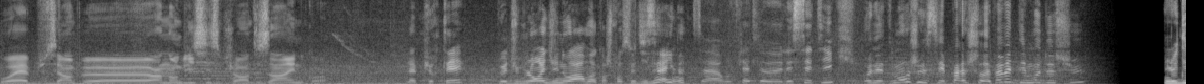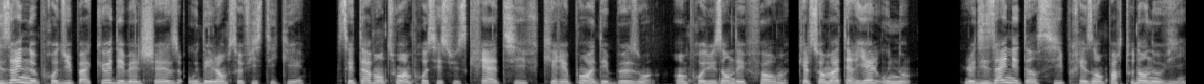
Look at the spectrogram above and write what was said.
Ouais, puis c'est un peu euh, un anglicisme, genre design quoi. La pureté, un peu du blanc et du noir, moi, quand je pense au design. Ça reflète le- l'esthétique. Honnêtement, je sais pas, je saurais pas mettre des mots dessus. Le design ne produit pas que des belles chaises ou des lampes sophistiquées, c'est avant tout un processus créatif qui répond à des besoins en produisant des formes, qu'elles soient matérielles ou non. Le design est ainsi présent partout dans nos vies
